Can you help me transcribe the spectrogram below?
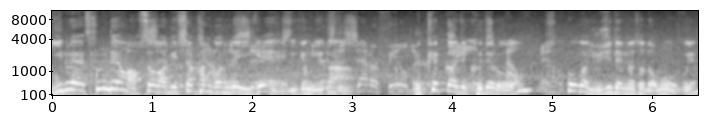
1회 3대0 앞서가기 시작한 건데 이게 이 경기가 6회까지 그대로 스코어가 유지되면서 넘어오고요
